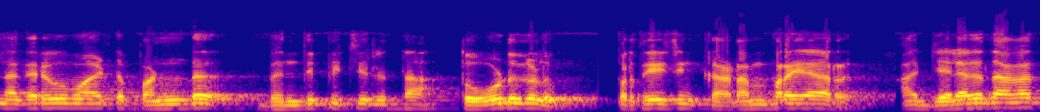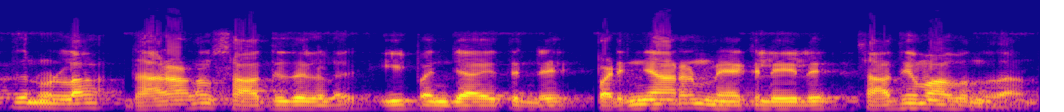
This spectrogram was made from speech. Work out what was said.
നഗരവുമായിട്ട് പണ്ട് ബന്ധിപ്പിച്ചിരുന്ന തോടുകളും പ്രത്യേകിച്ചും കടംപ്രയാർ ആ ജലഗതാഗതത്തിനുള്ള ധാരാളം സാധ്യതകൾ ഈ പഞ്ചായത്തിന്റെ പടിഞ്ഞാറൻ മേഖലയിൽ സാധ്യമാകുന്നതാണ്.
